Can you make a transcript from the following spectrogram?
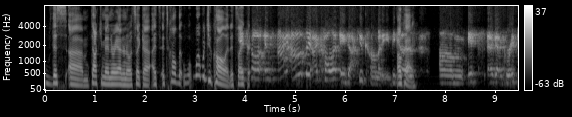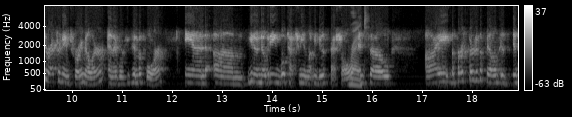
this um, documentary. I don't know. It's like a. It's, it's called. the- What would you call it? It's like. it's called, it's, I honestly, I call it a docu-comedy because Okay. um, it's, I got a great director named Troy Miller, and I've worked with him before. And, um, you know, nobody will touch me and let me do a special. Right. And so I, the first third of the film is, is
